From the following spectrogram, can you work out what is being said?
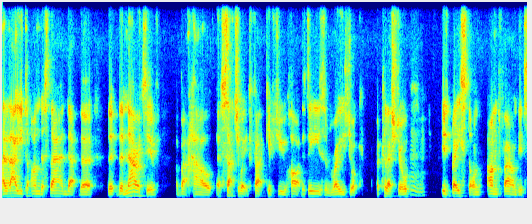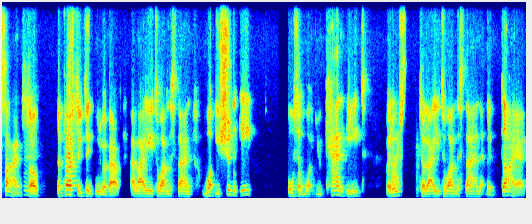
allow you to understand that the, the, the narrative about how a saturated fat gives you heart disease and raise your cholesterol mm. is based on unfounded science. Mm. So the first two things we were about allow you to understand what you shouldn't eat, also what you can eat, but right. also to allow you to understand that the diet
